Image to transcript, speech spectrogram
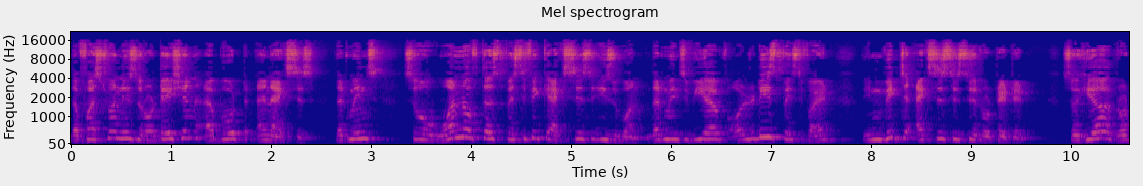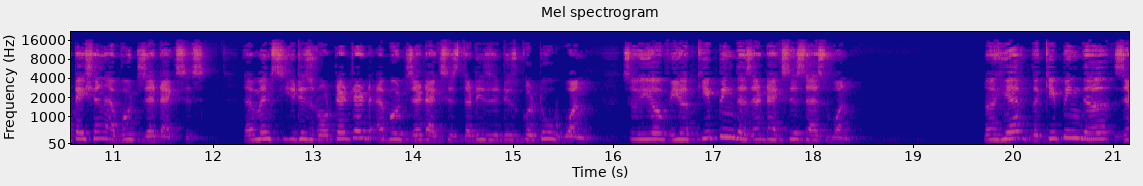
The first one is rotation about an axis. That means so one of the specific axis is one that means we have already specified in which axis is rotated so here rotation about z axis. That means it is rotated about z axis that is it is equal to 1. So here we are keeping the z axis as 1. Now here the keeping the z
